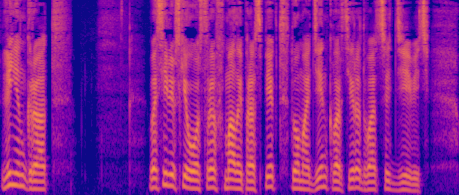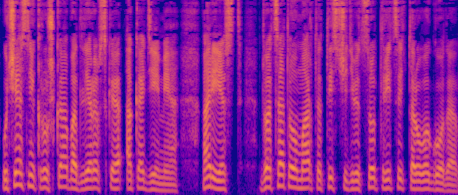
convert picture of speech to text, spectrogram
Ленинград, Васильевский остров, Малый проспект, дом 1, квартира 29. Участник кружка «Бадлеровская академия». Арест 20 марта 1932 года.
